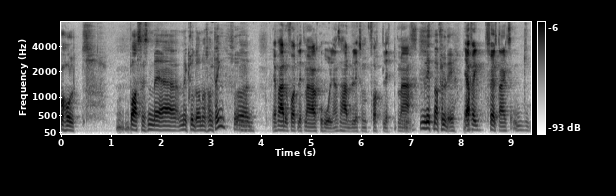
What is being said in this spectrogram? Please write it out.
Beholdt basisen med, med krydderne og sånne ting. Så Ja, for hadde du fått litt mer alkohol igjen, så hadde du liksom fått litt mer litt mer fyldig. Ja, for jeg følte liksom-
